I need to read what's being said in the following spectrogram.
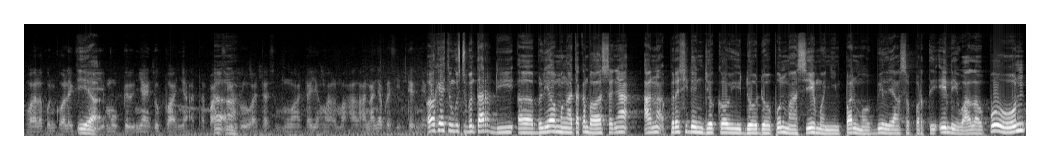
Walaupun koleksi iya. mobilnya itu banyak, ada Pajero, uh -uh. ada semua, ada yang mahal-mahal. Anaknya Presiden ya. Oke, okay, tunggu sebentar. Di uh, beliau mengatakan bahwasanya anak Presiden Jokowi Dodo pun masih menyimpan mobil yang seperti ini, walaupun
